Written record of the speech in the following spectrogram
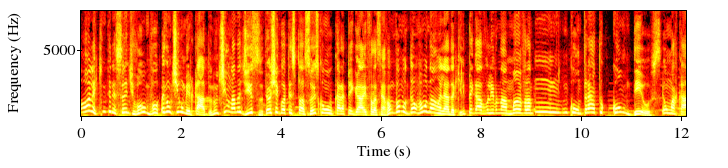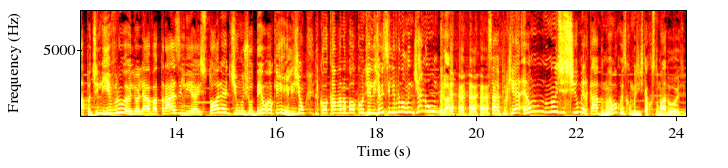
Olha, que interessante, vou, vou. Mas não tinha um mercado, não tinha nada disso. Então chegou a ter situações como o cara pegar e falar assim: ah, vamos, vamos, dar, vamos dar uma olhada aqui. Ele pegava o livro na mão e falava, hum, um contrato com Deus. É uma capa de livro, ele olhava atrás e lia a história de um judeu, ok, religião, e colocava no balcão de religião. Esse livro não vendia nunca. Sabe? Porque era um, não existia o mercado, não é uma coisa como a gente tá acostumado hoje.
